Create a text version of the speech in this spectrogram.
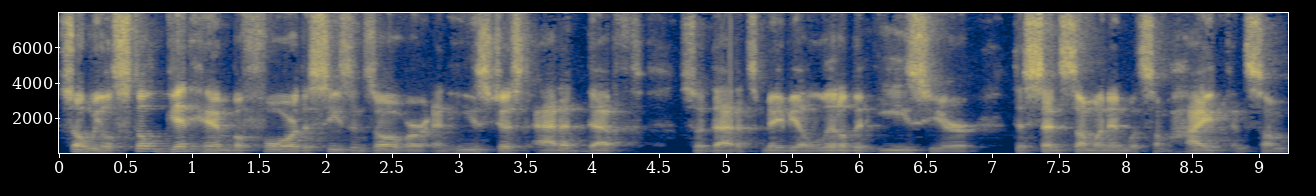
So we'll still get him before the season's over, and he's just added depth so that it's maybe a little bit easier to send someone in with some height and some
